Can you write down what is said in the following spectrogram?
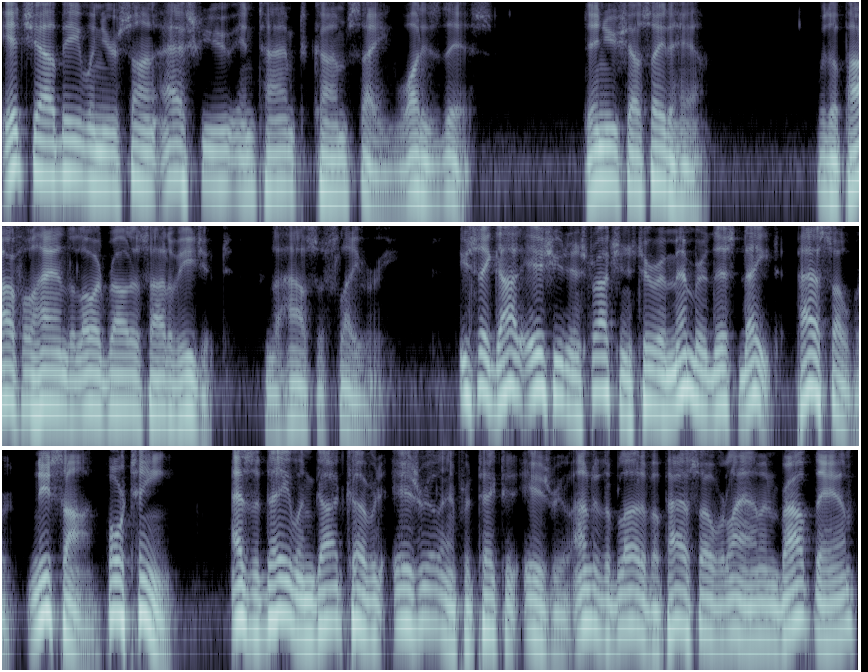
it shall be when your son asks you in time to come, saying, What is this? Then you shall say to him, With a powerful hand the Lord brought us out of Egypt, from the house of slavery. You see, God issued instructions to remember this date, Passover, Nisan 14, as the day when God covered Israel and protected Israel under the blood of a Passover lamb and brought them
